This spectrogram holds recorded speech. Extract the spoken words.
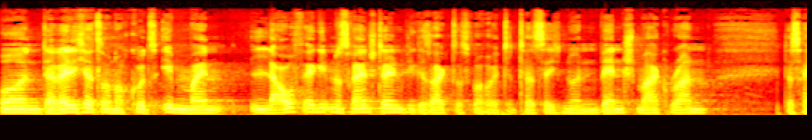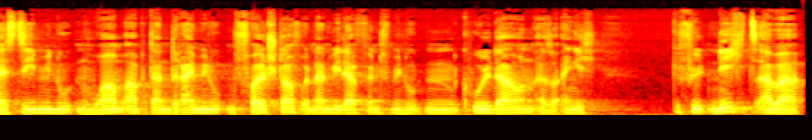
Und da werde ich jetzt auch noch kurz eben mein Laufergebnis reinstellen. Wie gesagt, das war heute tatsächlich nur ein Benchmark-Run. Das heißt sieben Minuten Warm-up, dann drei Minuten Vollstoff und dann wieder fünf Minuten Cooldown. Also eigentlich gefühlt nichts, aber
